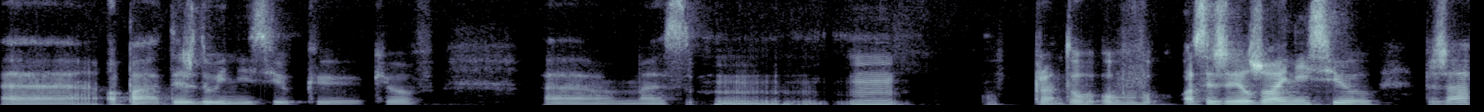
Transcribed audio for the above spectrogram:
Uh, opa, desde o início que, que houve. Uh, mas hum, hum, pronto, houve, ou seja, eles ao início já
